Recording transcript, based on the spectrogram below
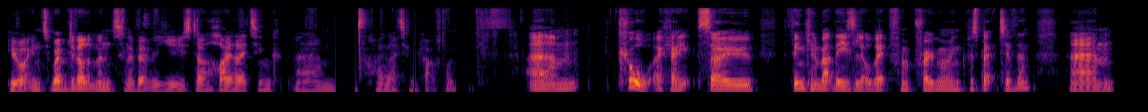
who are into web development and have ever used a highlighting um, highlighting platform. Um, cool. Okay, so thinking about these a little bit from a programming perspective, then, um,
